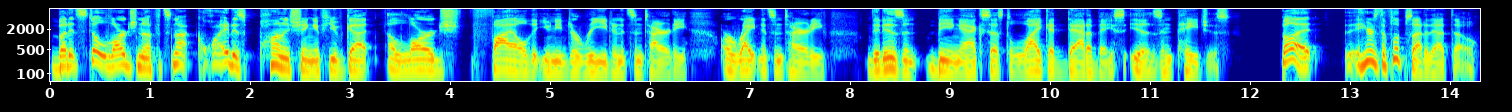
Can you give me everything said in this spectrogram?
But it's still large enough. It's not quite as punishing if you've got a large file that you need to read in its entirety or write in its entirety that isn't being accessed like a database is in pages. But Here's the flip side of that, though.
